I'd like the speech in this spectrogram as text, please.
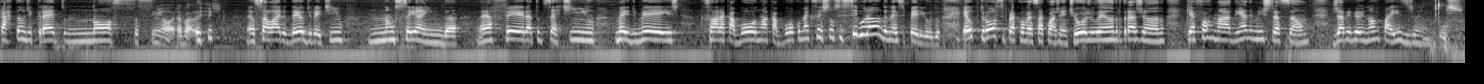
Cartão de crédito, nossa senhora, Valesca. Né? O salário deu direitinho, não sei ainda. Né? A feira, tudo certinho, meio de mês, o salário acabou, não acabou? Como é que vocês estão se segurando nesse período? Eu trouxe para conversar com a gente hoje o Leandro Trajano, que é formado em administração, já viveu em nove países, Leandro. Isso.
